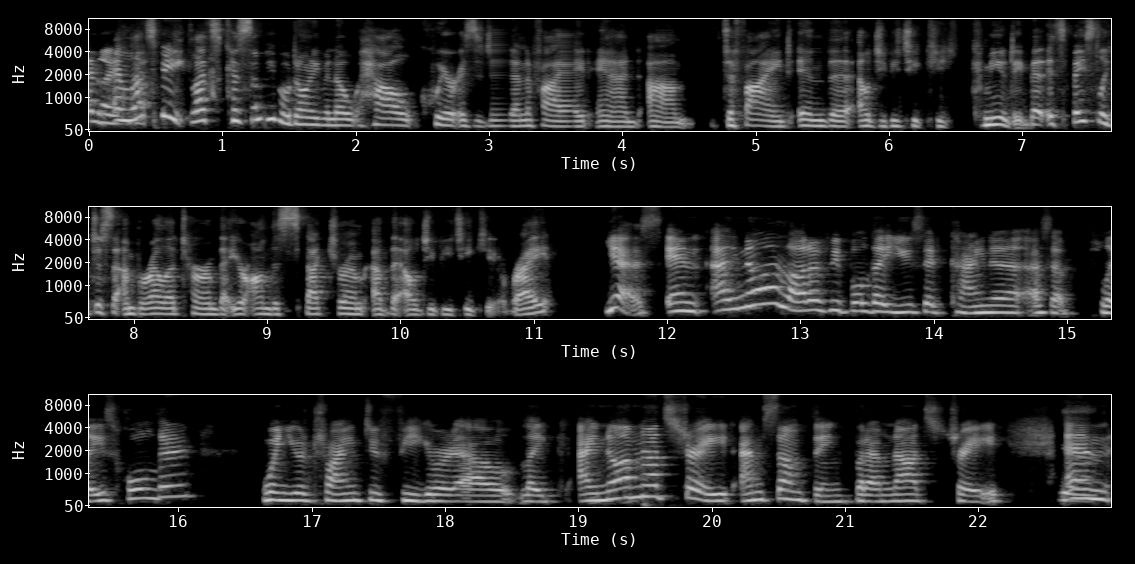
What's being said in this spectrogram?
and, like, and let's be let's because some people don't even know how queer is identified and um, defined in the LGBTQ community, but it's basically just the umbrella term that you're on the spectrum of the LGBTQ, right? Yes, and I know a lot of people that use it kind of as a placeholder when you're trying to figure it out. Like I know I'm not straight, I'm something, but I'm not straight, yeah. and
